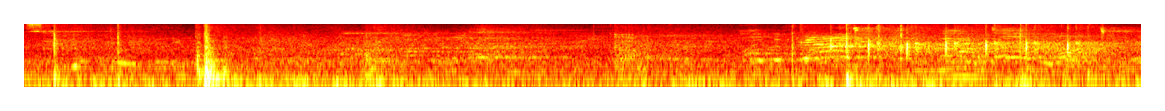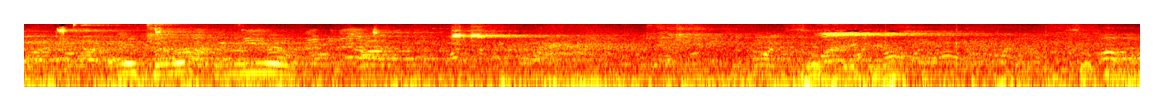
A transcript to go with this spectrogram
So thank you.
